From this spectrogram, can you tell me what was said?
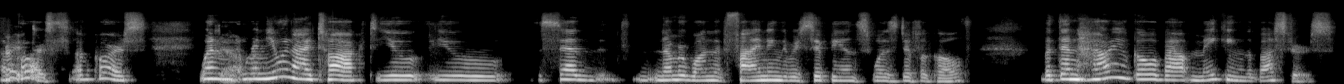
Of right. course, of course. When yeah. when you and I talked, you you said number one that finding the recipients was difficult, but then how do you go about making the busters?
